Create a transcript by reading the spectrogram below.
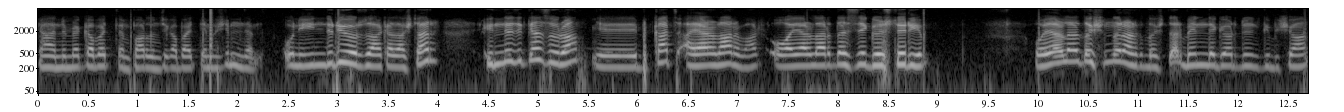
yani megabayt dem- pardon GB demiştim de onu indiriyoruz arkadaşlar. İndirdikten sonra eee, birkaç ayarlar var. O ayarları da size göstereyim. O ayarlar da şunlar arkadaşlar. Benim de gördüğünüz gibi şu an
